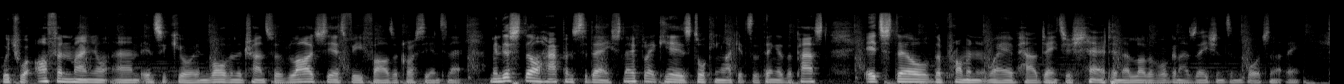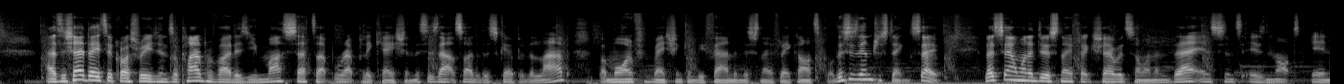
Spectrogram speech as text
which were often manual and insecure, involving the transfer of large CSV files across the internet. I mean, this still happens today. Snowflake here is talking like it's the thing of the past. It's still the prominent way of how data is shared in a lot of organizations, unfortunately. As to share data across regions or cloud providers, you must set up replication. This is outside of the scope of the lab, but more information can be found in the Snowflake article. This is interesting. So let's say I want to do a Snowflake share with someone and their instance is not in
